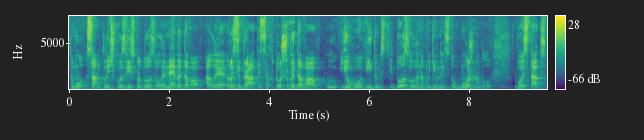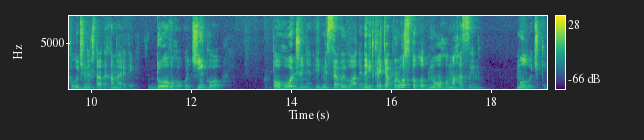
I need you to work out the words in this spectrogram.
Тому сам Кличко, звісно, дозволи не видавав, але розібратися, хто ж видавав у його відомстві дозволи на будівництво, можна було б. Бо ось так в Сполучених Штатах Америки довго очікував погодження від місцевої влади на відкриття просто одного магазину молочки.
